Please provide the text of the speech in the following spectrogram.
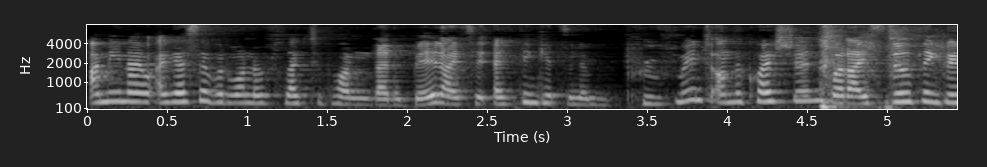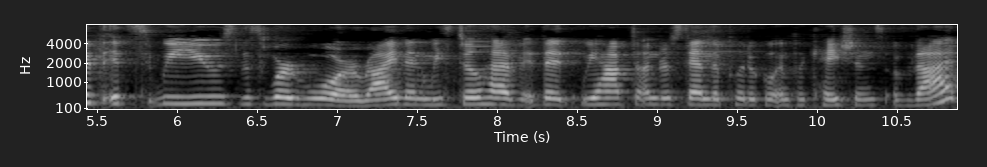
I mean, I, I, guess I would want to reflect upon that a bit. I, I think it's an improvement on the question, but I still think that it's we use this word war, right? And we still have that we have to understand the political implications of that.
